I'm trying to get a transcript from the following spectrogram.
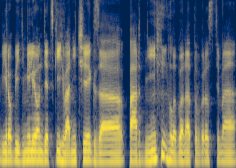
vyrobiť milión detských vaničiek za pár dní, lebo na to proste má,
